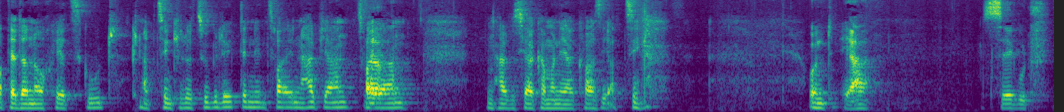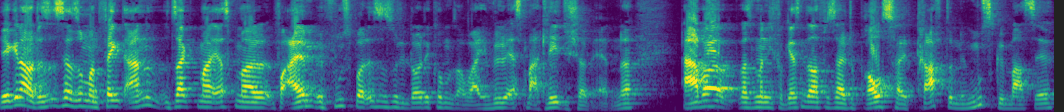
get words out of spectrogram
habe ja dann auch jetzt gut knapp 10 Kilo zugelegt in den zweieinhalb Jahren, zwei ja. Jahren. Ein halbes Jahr kann man ja quasi abziehen. Und ja. Sehr gut. Ja, genau, das ist ja so, man fängt an und sagt mal erstmal, vor allem im Fußball ist es so, die Leute kommen und sagen, ich will erstmal athletischer werden. Ne? Aber was man nicht vergessen darf, ist halt, du brauchst halt Kraft und eine Muskelmasse,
